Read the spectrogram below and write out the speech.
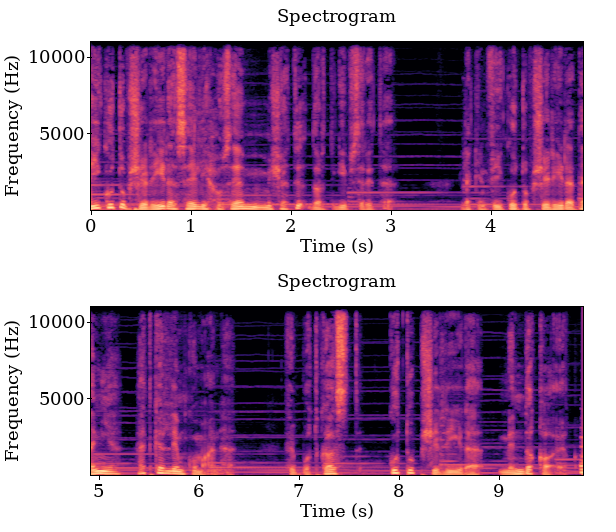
في كتب شريرة سالي حسام مش هتقدر تجيب سيرتها. لكن في كتب شريرة تانية هتكلمكم عنها. في بودكاست كتب شريرة من دقائق.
